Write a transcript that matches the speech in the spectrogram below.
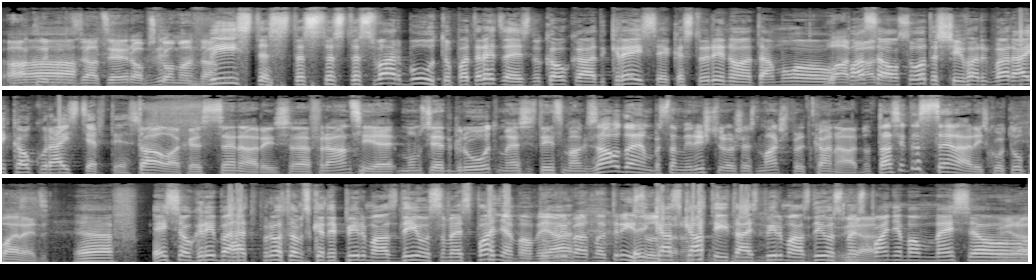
Aklimatizācija Eiropas komandā. Viss tas, tas, tas, tas var būt. Tu pat redzēsi, nu, kaut kādi kreisie, kas tur ir no tām Labi, pasaules otras, var, var ai, kaut kur aizķerties. Tālākais scenārijs. Francijai mums iet grūti, mēs visticamāk zaudējam, pēc tam ir izšķirošais mačs pret Kanādu. Nu, tas ir tas scenārijs, ko tu paredzi. Es jau gribētu, protams, kad ir pirmās divas, mēs paņemam. Nu, jā, gribētu, lai trīs. Kā skatītājs, pirmās divas mēs jā. paņemam, mēs jau, jā.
